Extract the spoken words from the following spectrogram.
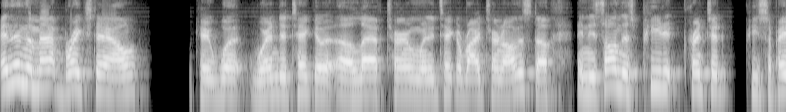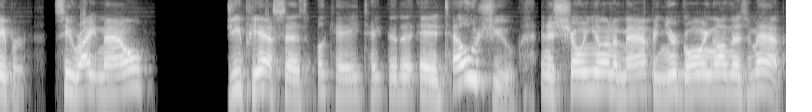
and then the map breaks down. Okay, what when to take a, a left turn, when to take a right turn, all this stuff, and it's on this printed piece of paper. See, right now GPS says, okay, take that, and it tells you, and it's showing you on a map, and you're going on this map.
